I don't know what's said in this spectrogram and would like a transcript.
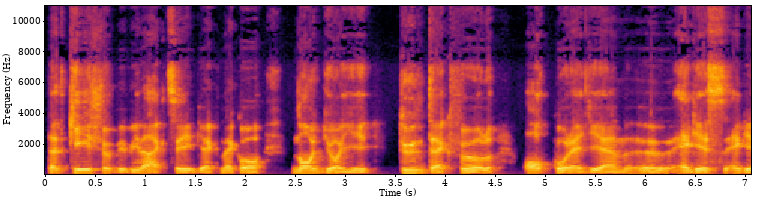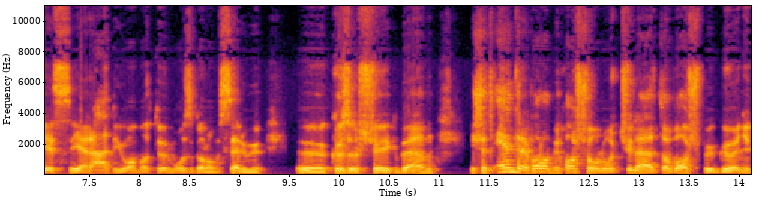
tehát későbbi világcégeknek a nagyjai tűntek föl akkor egy ilyen ö, egész, egész ilyen rádióamatőr mozgalomszerű ö, közösségben. És hát Endre valami hasonlót csinált a Vasfüggöny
